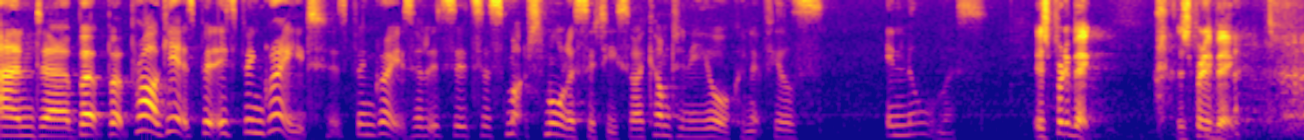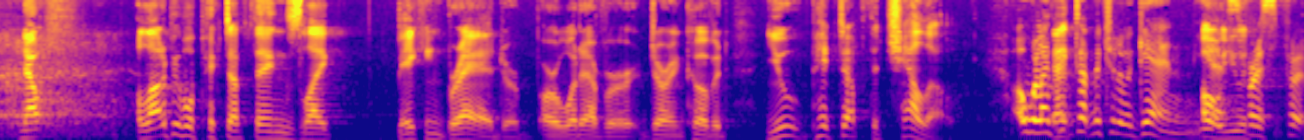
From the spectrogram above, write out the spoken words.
and, uh, but, but Prague, yeah, it's been, it's been great. It's been great. So it's, it's a much smaller city. So I come to New York and it feels enormous. It's pretty big. It's pretty big. now, a lot of people picked up things like baking bread or, or whatever during COVID. You picked up the cello. Oh, well, I That- picked up the cello again. Oh, yes, you- for, for,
